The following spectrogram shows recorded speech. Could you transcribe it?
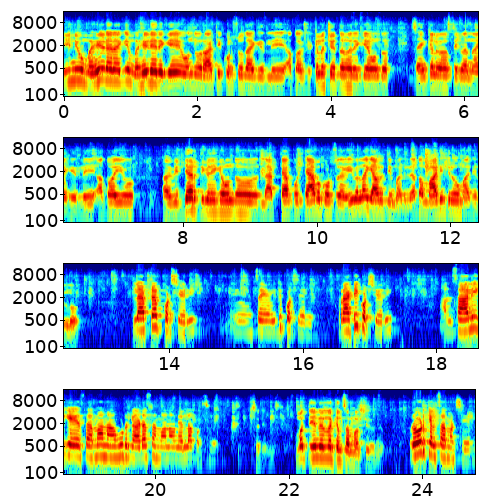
ಈ ನೀವು ಮಹಿಳೆಯರಾಗಿ ಮಹಿಳೆಯರಿಗೆ ಒಂದು ರಾಟಿ ಕೊಡಿಸೋದಾಗಿರ್ಲಿ ಅಥವಾ ವಿಕಲಚೇತನರಿಗೆ ಒಂದು ಸೈಕಲ್ ವ್ಯವಸ್ಥೆಗಳನ್ನಾಗಿರ್ಲಿ ಅಥವಾ ಇವು ವಿದ್ಯಾರ್ಥಿಗಳಿಗೆ ಒಂದು ಲ್ಯಾಪ್ಟಾಪ್ ಟ್ಯಾಬ್ ಕೊಡ್ಸೋದಾಗ ಇವೆಲ್ಲ ಯಾವ ರೀತಿ ಮಾಡಿದ್ರಿ? ಅಥವಾ ಮಾಡಿದ್ರು ಮಾಡಿಲ್ಲ ಲ್ಯಾಪ್ಟಾಪ್ ಕೊಡ್ಸೇವ್ರಿ ಇದು ಕೊಡ್ಸೇವ್ರಿ ರಾಟಿ ಕೊಡ್ಸೇವ್ರಿ ಅಲ್ಲಿ ಸಾಲಿಗೆ ಸಾಮಾನ ಹುಡುಗ ಆಡೋ ಸಾಮಾನ ಅವನ್ನೆಲ್ಲ ಕೊಡ್ಸೇವ್ರಿ ಸರಿ. ಮತ್ತೇನೆಲ್ಲ ಕೆಲಸ ಮಾಡ್ಸಿದ್ರಿ ರೋಡ್ ಕೆಲಸ ಮಾಡ್ಸೇವ್ರಿ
